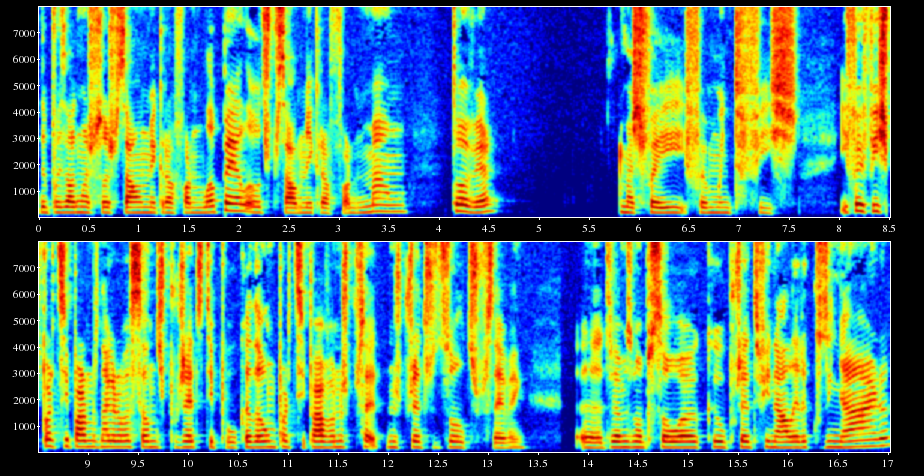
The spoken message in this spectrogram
depois algumas pessoas precisavam de microfone de lapela, outros precisavam de microfone de mão, estou a ver? Mas foi, foi muito fixe. E foi fixe participarmos na gravação dos projetos, tipo, cada um participava nos, nos projetos dos outros, percebem? Uh, tivemos uma pessoa que o projeto final era cozinhar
